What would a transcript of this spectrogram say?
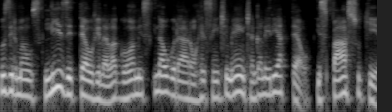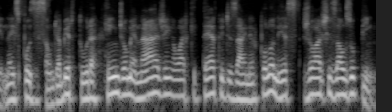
Os irmãos Liz e Tel Vilela Gomes inauguraram recentemente a Galeria Tel, espaço que, na exposição de abertura, rende homenagem ao arquiteto e designer polonês Jorge Zalzupin.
